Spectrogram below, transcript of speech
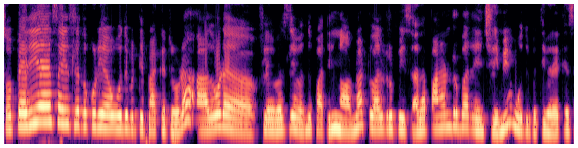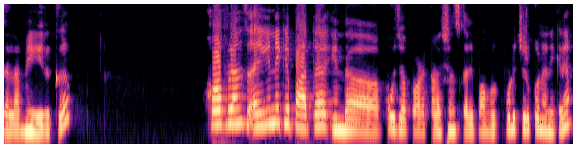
ஸோ பெரிய சைஸில் இருக்கக்கூடிய ஊதுபத்தி பாக்கெட்டோட அதோட ஃப்ளேவர்ஸ்லேயே வந்து பார்த்தீங்கன்னா நார்மலாக டுவெல் ருபீஸ் அதாவது பன்னெண்டு ரூபாய் ரேஞ்ச்லேயுமே ஊதுபத்தி வெரைட்டிஸ் எல்லாமே இருக்குது ஹோ ஃப்ரெண்ட்ஸ் இன்னைக்கு பார்த்த இந்த பூஜா ப்ராடக்ட் கலெக்ஷன்ஸ் கண்டிப்பாக உங்களுக்கு பிடிச்சிருக்கும்னு நினைக்கிறேன்.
